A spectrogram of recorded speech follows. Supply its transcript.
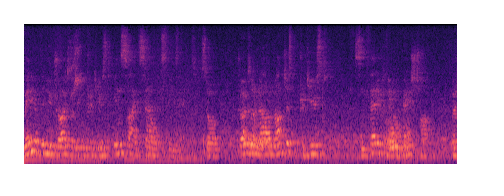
many of the new drugs are being produced inside cells these days. So drugs are now not just produced synthetically on the benchtop, but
